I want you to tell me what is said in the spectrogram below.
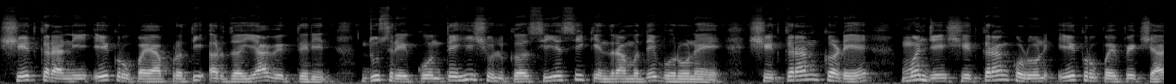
शेतकऱ्यांनी एक रुपया प्रति अर्ज या व्यतिरिक्त दुसरे कोणतेही शुल्क सी एस सी केंद्रामध्ये भरू नये. शेतकऱ्यांकडे म्हणजे शेतकऱ्यांकडून एक रुपयेपेक्षा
